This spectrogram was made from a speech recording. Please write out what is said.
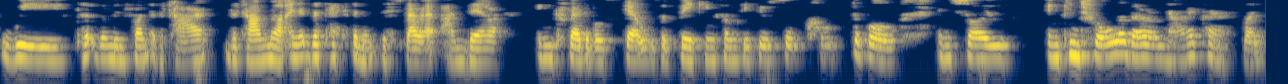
we put them in front of the car, the camera, and it was a testament to Spirit and their incredible skills of making somebody feel so comfortable and so in control of their own narrative, like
